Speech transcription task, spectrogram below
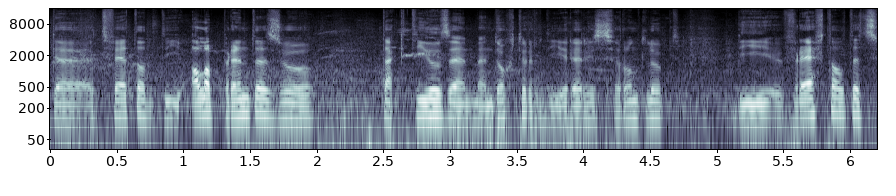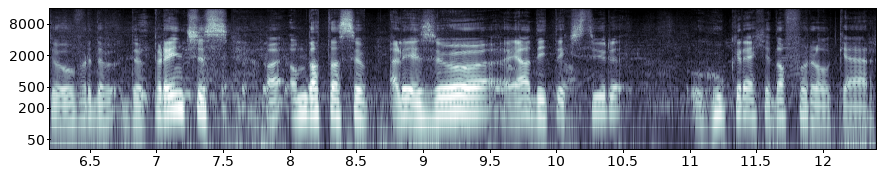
het feit dat die alle prenten zo tactiel zijn. Mijn dochter die hier ergens rondloopt, die wrijft altijd zo over de, de prentjes, eh, omdat dat zo, allee, zo, ja, die texturen, hoe krijg je dat voor elkaar?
